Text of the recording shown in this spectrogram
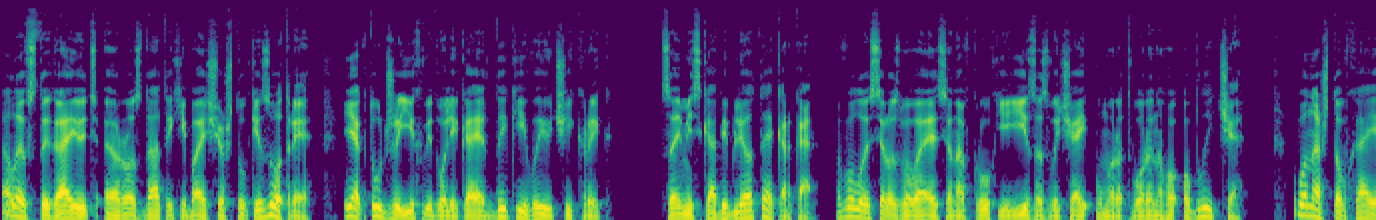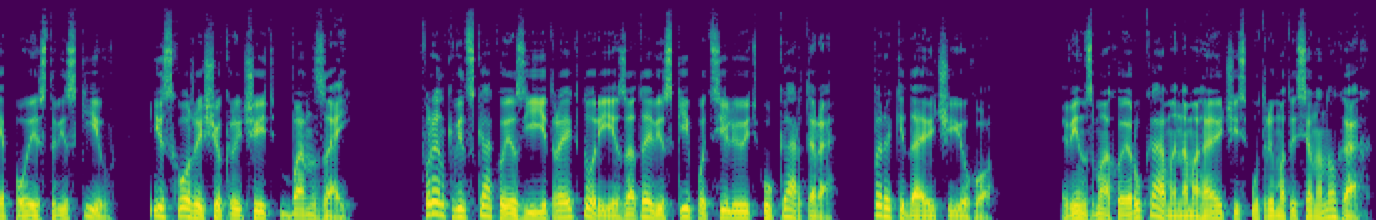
але встигають роздати хіба що штуки зотри, як тут же їх відволікає дикий виючий крик. Це міська бібліотекарка. Волосся розвивається навкруг її зазвичай умиротвореного обличчя. Вона штовхає поїзд візків і, схоже, що кричить банзай. Френк відскакує з її траєкторії, зате візки поцілюють у Картера, перекидаючи його. Він змахує руками, намагаючись утриматися на ногах,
